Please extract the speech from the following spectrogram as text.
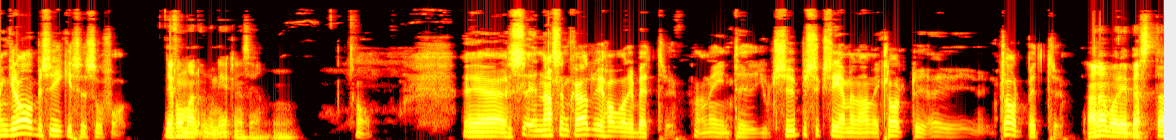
en grav besvikelse så fall. Det får man onekligen säga. Mm. Ja. Eh, Nassim Kadri har varit bättre. Han har inte gjort supersuccé, men han är klart, eh, klart bättre. Han har varit bästa,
